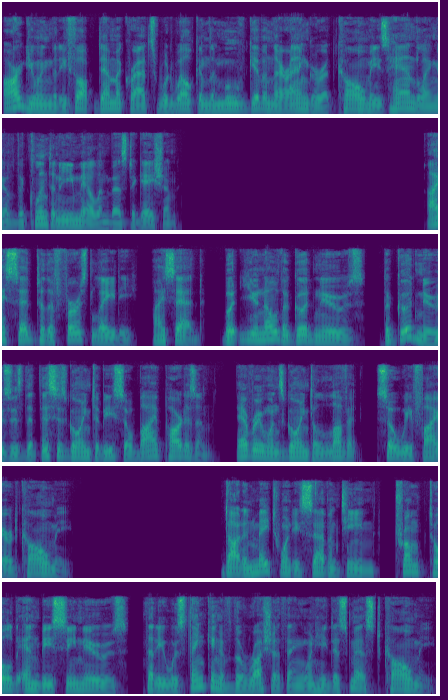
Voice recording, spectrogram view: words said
arguing that he thought Democrats would welcome the move given their anger at Comey's handling of the Clinton email investigation I said to the First Lady, I said, but you know the good news, the good news is that this is going to be so bipartisan, everyone's going to love it, so we fired Comey. In May 2017, Trump told NBC News that he was thinking of the Russia thing when he dismissed Comey.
